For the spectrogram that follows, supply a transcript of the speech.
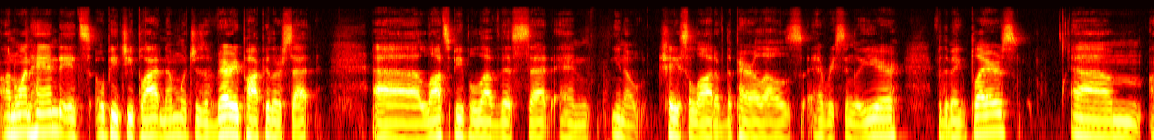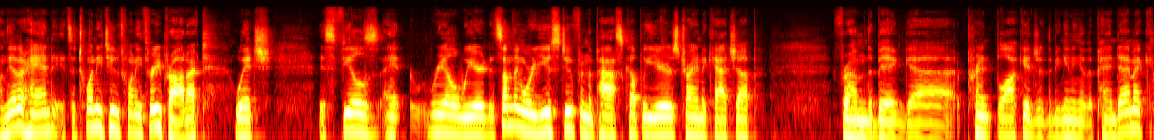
On one hand, it's OPC Platinum, which is a very popular set. Uh, lots of people love this set and, you know, chase a lot of the parallels every single year for the big players. Um, on the other hand, it's a 2223 product, which is feels eh, real weird. It's something we're used to from the past couple years trying to catch up from the big uh, print blockage at the beginning of the pandemic.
